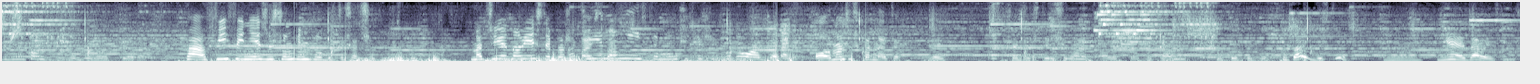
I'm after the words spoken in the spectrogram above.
żeby nie kończyć, nie będziemy otwierać. Pa, Fifi nie jest już członkiem klubu, ktoś odszedł. Macie jedno miejsce, proszę Macie Państwa. jedno miejsce, musicie szybko dołączać. O, mam coś w karnecie. Tutaj. 640 monet, ale to to było? Tutaj jest, No. Nie, dalej jestem już.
